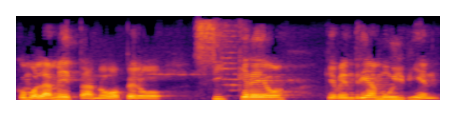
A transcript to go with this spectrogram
como la meta, ¿no? Pero sí creo que vendría muy bien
